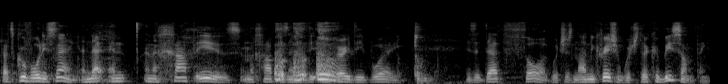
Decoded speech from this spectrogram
That's good for what he's saying, and that and, and the chap is, and the chap is in a, in a very deep way, is that that thought, which is not in creation, which there could be something,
